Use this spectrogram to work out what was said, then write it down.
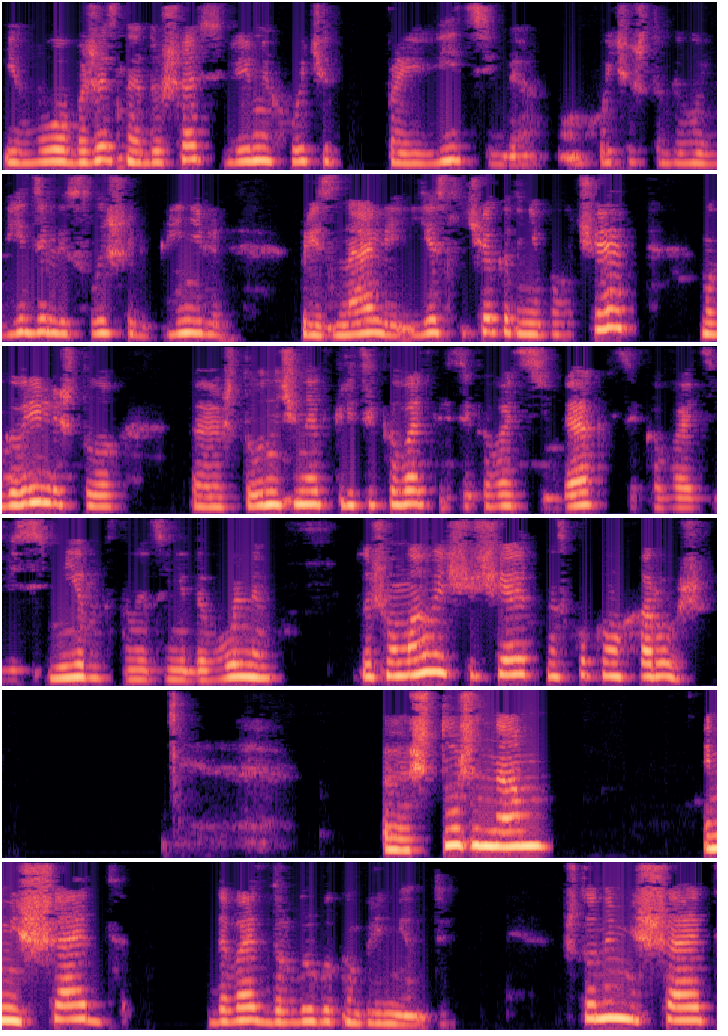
Его божественная душа все время хочет проявить себя. Он хочет, чтобы его видели, слышали, приняли, признали. Если человек это не получает, мы говорили, что Э, что он начинает критиковать, критиковать себя, критиковать весь мир, становится недовольным, потому что он мало ощущает, насколько он хорош. Э, что же нам мешает давать друг другу комплименты? Что нам мешает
